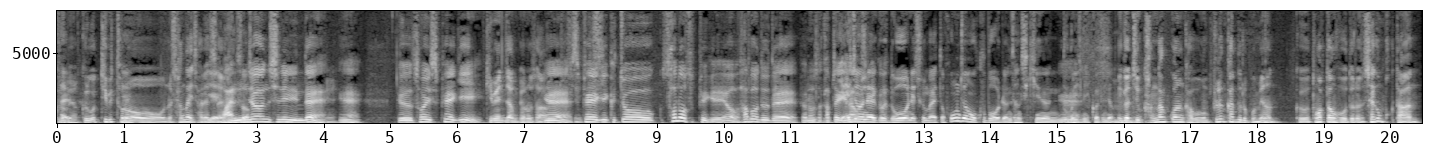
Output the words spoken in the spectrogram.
그러면 그리고 TV 토론을 상당히 잘했어요. 예. 완전 신인인데 예. 그 소위 스펙이 김현장 변호사. 예. 스펙이 그쪽 선호 스펙이에요. 하버드대 변호사 갑자기 예전에 나오시니까. 그 노원에 출마했던 홍정욱 후보를 연상시키는 예. 부분이 좀 있거든요. 그러니까 지금 강남권 가보면 플랜카드를 보면 그 통합당 후보들은 세금 폭탄,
